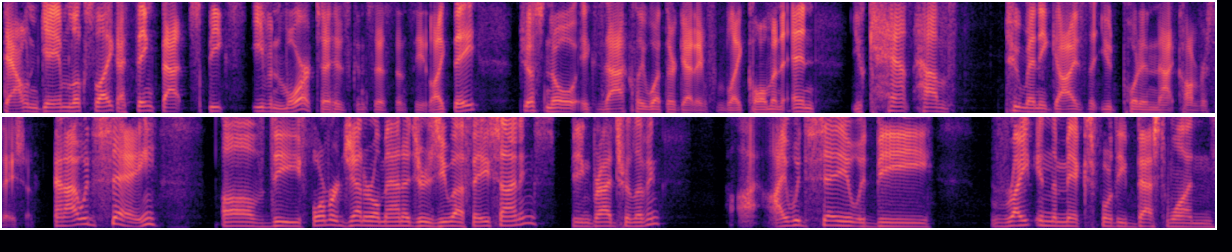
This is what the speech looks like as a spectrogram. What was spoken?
down game looks like, I think that speaks even more to his consistency. Like they just know exactly what they're getting from Blake Coleman. And you can't have too many guys that you'd put in that conversation. And I would say of the former general manager's UFA signings, being Brad Treliving, I, I would say it would be right in the mix for the best one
